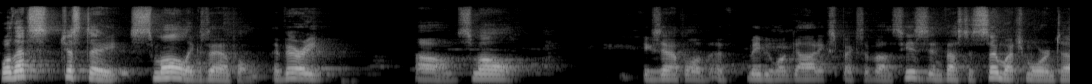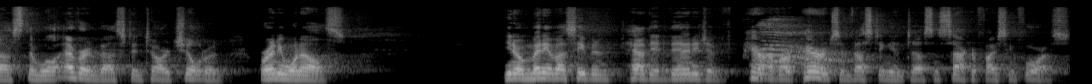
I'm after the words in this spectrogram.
Well, that's just a small example, a very uh, small example of, of, maybe what God expects of us. He's invested so much more into us than we'll ever invest into our children or anyone else. You know, many of us even had the advantage of, of our parents investing into us and sacrificing for us.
